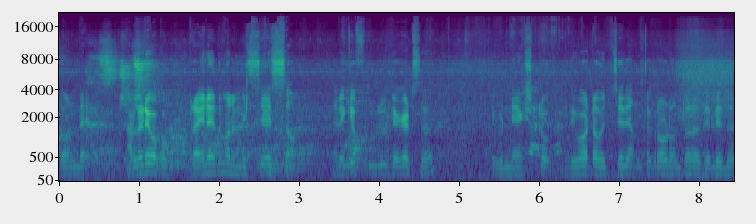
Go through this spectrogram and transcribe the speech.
చూడండి. ఆల్రెడీ ఒక ట్రైన్ అయితే మనం మిస్ చేస్తాం. అందుకే ఫుల్ టికెట్స్. ఇప్పుడు నెక్స్ట్ ఇది కూడా వచ్చేది. ఎంత క్రౌడ్ ఉంటుందో తెలియదు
